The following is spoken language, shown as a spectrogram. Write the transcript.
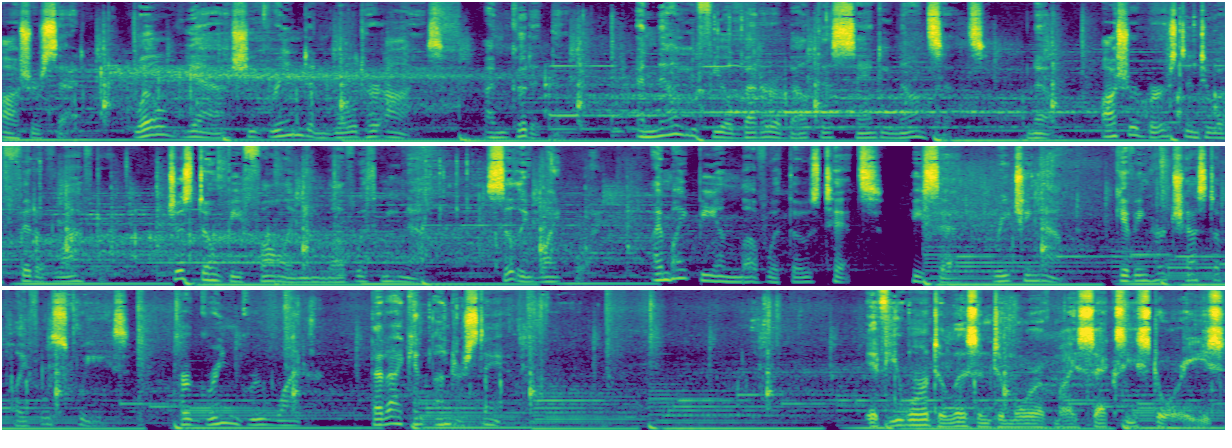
Asher said. Well, yeah, she grinned and rolled her eyes. I'm good at them. And now you feel better about this sandy nonsense. No. Usher burst into a fit of laughter. Just don't be falling in love with me now. Silly white boy. I might be in love with those tits he said, reaching out, giving her chest a playful squeeze. Her grin grew wider. That I can understand. If you want to listen to more of my sexy stories,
